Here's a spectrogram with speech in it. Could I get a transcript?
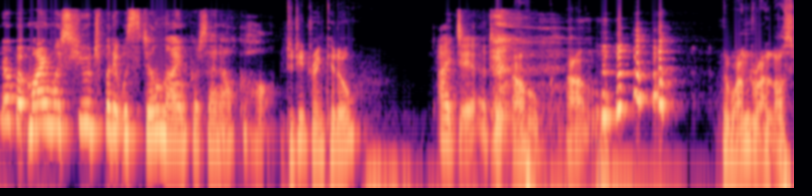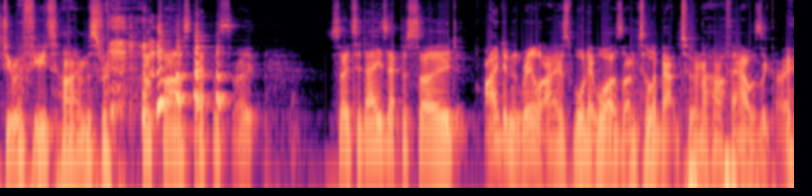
No, but mine was huge, but it was still 9% alcohol. Did you drink it all? I did. Oh, oh. no wonder I lost you a few times from the last episode. So today's episode, I didn't realize what it was until about two and a half hours ago.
